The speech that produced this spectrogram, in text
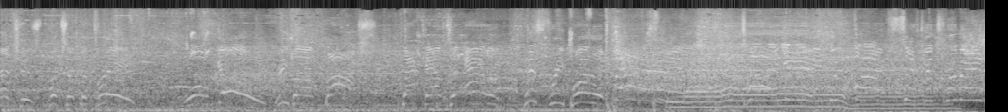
touches, puts up the three. Won't go. Rebound box. Back out to Allen. His three-pointer. Tie game with five seconds remaining.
